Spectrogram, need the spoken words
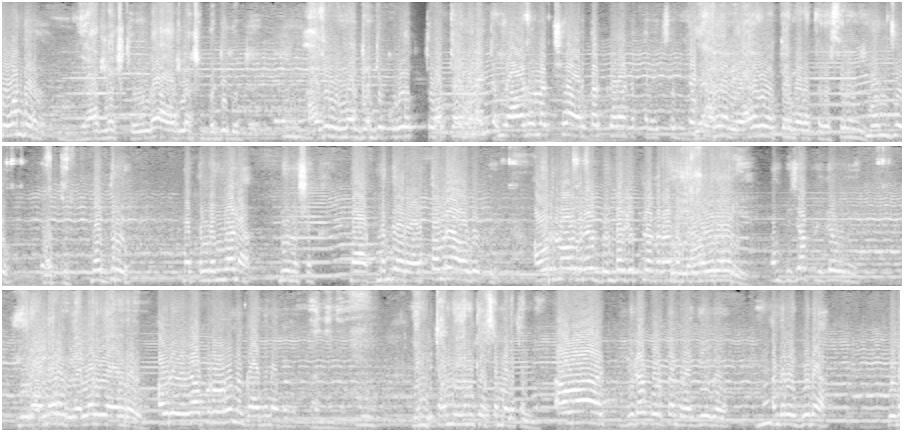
ತಗೊಂಡಾರ? ಎರಡು ಲಕ್ಷ ತಗೊಂಡು ಆರು ಲಕ್ಷ ಬಡ್ಡಿ ಕಟ್ರಿ. ಆದ್ರೆ ಇನ್ನ ಗಂಟೆ ಕೊಡೋ ಎರಡು ಲಕ್ಷ ಅರ್ಧ ಕೇಳಾಕತ್ತಾರ. ಸದ್ಯಕ್ಕೆ ಯಾರ್ಯಾರು ಯಾರು ಒತ್ತಾಯ ಮಾಡತ್ತಾರ ಸರ್ ಮಂಜು ಮತ್ತೆ? ಮದ್ರು ಮತ್ತೆ ಲಂಗಣ ಭೀಮಶಂಕರ್ ನಾಲ್ಕು ಮಂದಿ ಅವ್ರ ಅರ್ಥಮ್ರೆ ಆಗ್ಬೇಕು. ಅವ್ರು ನೋಡಿದ್ರೆ ಗುಂಡಾಗಿತ್ಲ ಅದ್ರ ಯಾವ್ರವ್ರಿ ನಮ್ಮ ಬಿಜಾಪುರ ಇದೇವ್ರಿ ಇವ್ರೆಲ್ಲರೂ ಎಲ್ಲರೂ ಯಾವ್ರವ್ರು ಅವ್ರು? ಯೋಗಾಪುರವ್ರು ನಾವು ಗಾಂಧಿನಗರ. ನಿಮ್ ತಮ್ಮ ಏನ್ ಕೆಲಸ ಮಾಡ್ತಾನೆ? ಅವ ಗಿಡ ಕೊಡ್ತಾನ್ರಿ ಈಗ ಅಂದ್ರೆ ಗಿಡ. ಗಿಡ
